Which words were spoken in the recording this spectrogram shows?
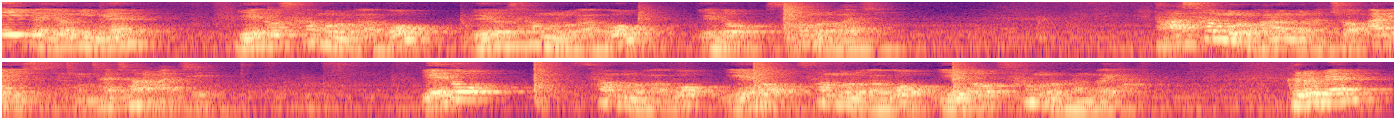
A가 0이면 얘도 3으로 가고 얘도 3으로 가고 얘도 3으로 가지. 다 3으로 가는 거는 저 안에 있어서 괜찮잖아 맞지? 얘도 3으로 가고 얘도 3으로 가고 얘도 3으로 간 거야. 그러면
